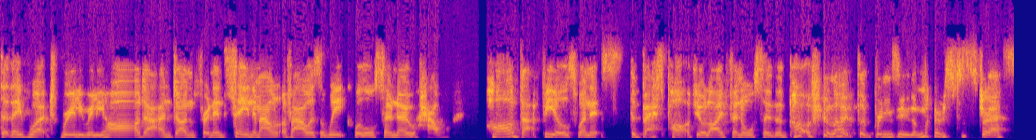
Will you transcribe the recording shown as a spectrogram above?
that they've worked really, really hard at and done for an insane amount of hours a week will also know how hard that feels when it's the best part of your life and also the part of your life that brings you the most stress.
